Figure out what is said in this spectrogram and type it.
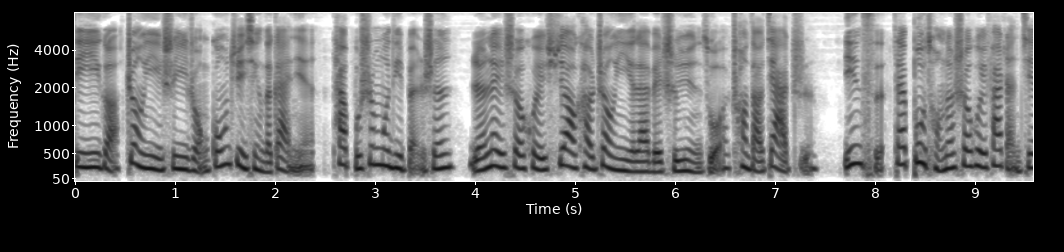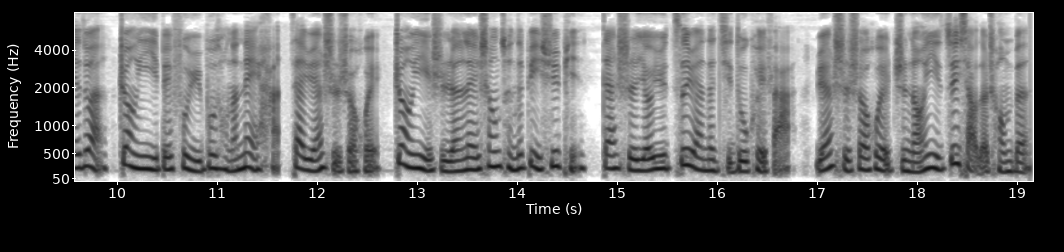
第一个，正义是一种工具性的概念，它不是目的本身。人类社会需要靠正义来维持运作、创造价值。因此，在不同的社会发展阶段，正义被赋予不同的内涵。在原始社会，正义是人类生存的必需品，但是由于资源的极度匮乏，原始社会只能以最小的成本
